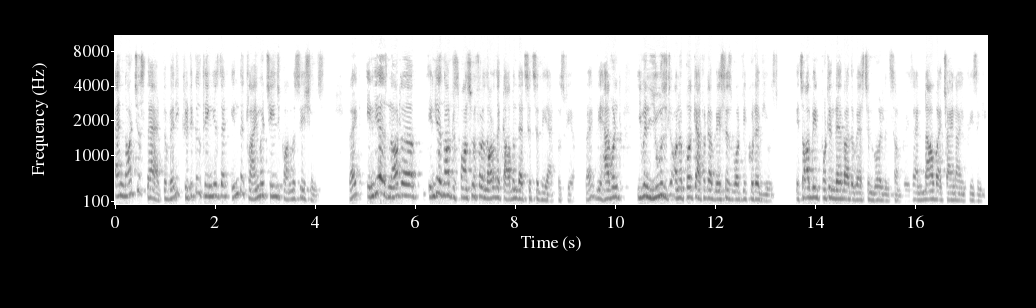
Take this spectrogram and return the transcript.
and not just that the very critical thing is that in the climate change conversations right india is not a india is not responsible for a lot of the carbon that sits in the atmosphere right we haven't even used on a per capita basis what we could have used it's all been put in there by the Western world in some ways, and now by China increasingly.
